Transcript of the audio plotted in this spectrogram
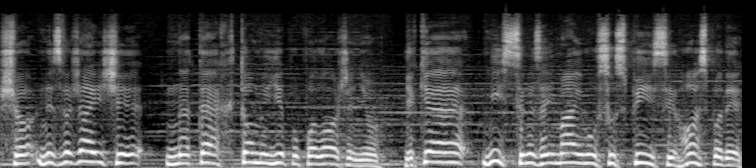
що незважаючи на те, хто ми є по положенню, яке місце ми займаємо в суспільстві, Господи,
